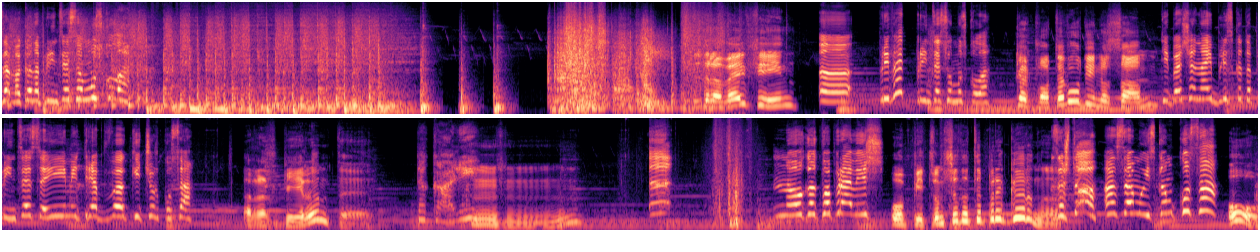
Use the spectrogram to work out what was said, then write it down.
Камъка на принцеса Мускула! Здравей, Фин! А, привет, принцесо Мускула! Какво те води насам? Ти беше най-близката принцеса и ми трябва кичур коса. Разбирам те. Така ли? Но какво правиш? Опитвам се да те прегърна. Защо? Аз само искам коса! О,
